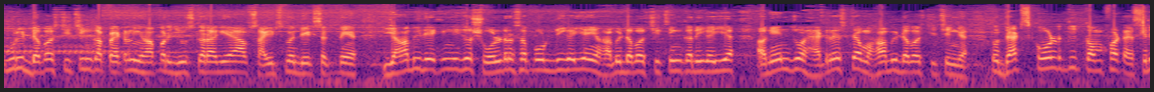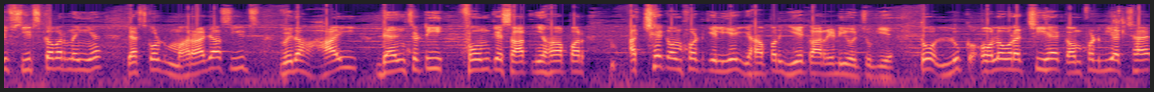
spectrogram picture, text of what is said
पूरी डबल स्टिचिंग का पैटर्न यहाँ पर यूज़ करा गया है, आप साइड्स में देख सकते हैं। यहाँ भी देखेंगे जो शोल्डर सपोर्ट दी गई है, यहाँ भी डबल स्टिचिंग करी गई है। अगेन जो हेडरेस्ट है, वहाँ भी डबल स्टिचिंग है। तो दैट्स कोल्ड की कंफर्ट है। सिर्फ़ सीट्स कवर नहीं है। That's called Maharaja seats with high density foam के साथ यहाँ पर अच्छे कंफर्ट के लिए यहाँ पर ये कार रेडी हो चुकी है। तो लुक ऑल ओवर अच्छी है कंफर्ट भी अच्छा है।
